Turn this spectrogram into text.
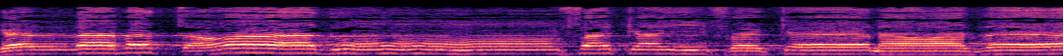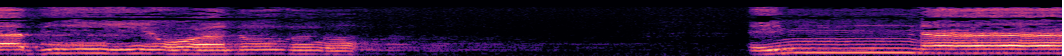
كَذَّبَتْ عَادٌ فَكَيْفَ كَانَ عَذَابِي وَنُذُرِ؟ إِنَّا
